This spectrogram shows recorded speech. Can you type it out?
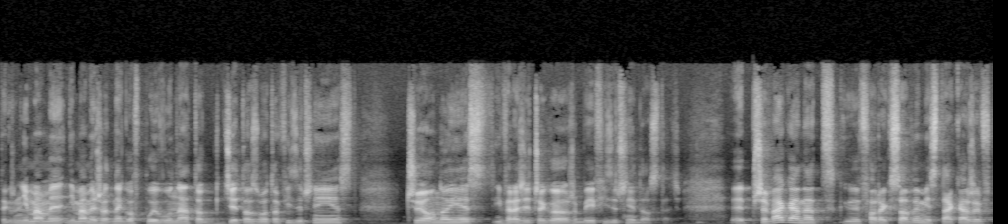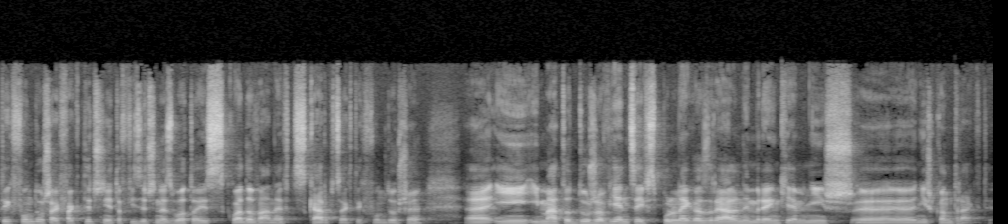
Także nie mamy, nie mamy żadnego wpływu na to, gdzie to złoto fizycznie jest, czy ono jest i w razie czego, żeby je fizycznie dostać. E, przewaga nad Forexowym jest taka, że w tych funduszach faktycznie to fizyczne złoto jest składowane w skarbcach tych funduszy e, i, i ma to dużo więcej wspólnego z realnym rynkiem niż, e, niż kontrakty.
